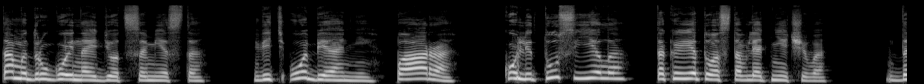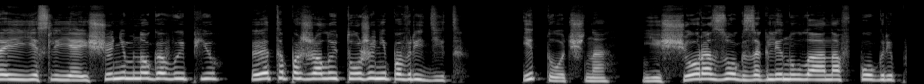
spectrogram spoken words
там и другой найдется место. Ведь обе они пара. Коли ту съела, так и эту оставлять нечего. Да и если я еще немного выпью, это, пожалуй, тоже не повредит. И точно, еще разок заглянула она в погреб,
